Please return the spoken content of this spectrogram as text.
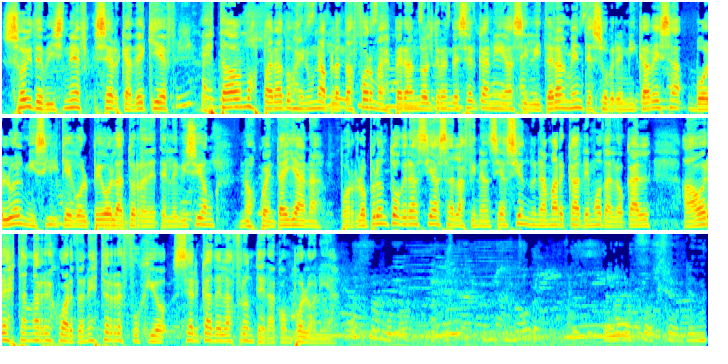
Soy de Vishnev, cerca de Kiev. Estábamos parados en una plataforma esperando el tren de cercanías y literalmente sobre mi cabeza voló el misil que golpeó la torre de televisión, nos cuenta Yana. Por lo pronto, gracias a la financiación de una marca de moda local, ahora están a resguardo en este refugio cerca de la frontera con Polonia. oluşturduğunu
